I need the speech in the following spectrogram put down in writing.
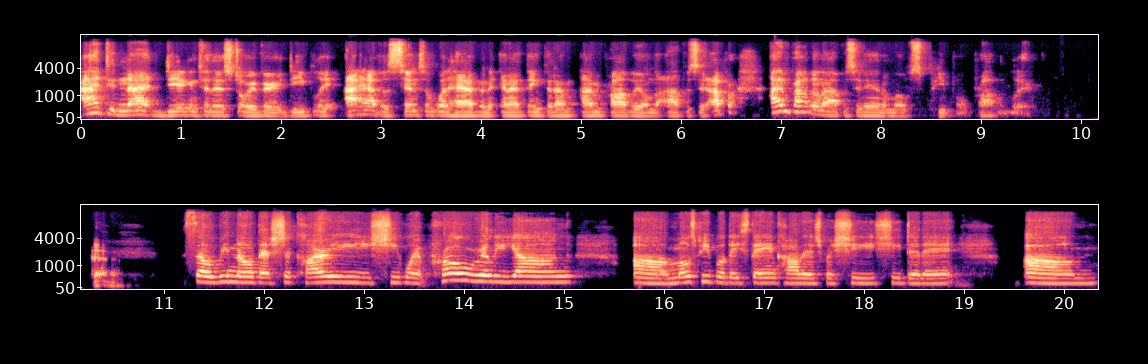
I did not dig into that story very deeply. I have a sense of what happened, and I think that I'm I'm probably on the opposite. I I'm probably on the opposite end of most people, probably. Yeah. So we know that Sha'Carri, she went pro really young. Um, most people they stay in college, but she she didn't. Um,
